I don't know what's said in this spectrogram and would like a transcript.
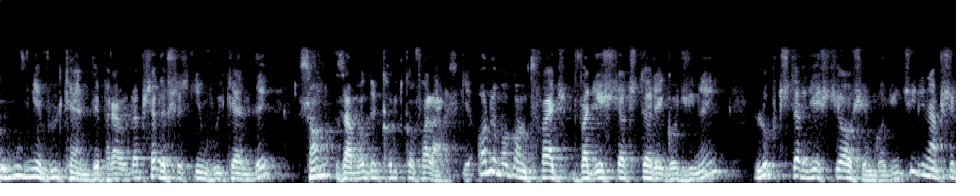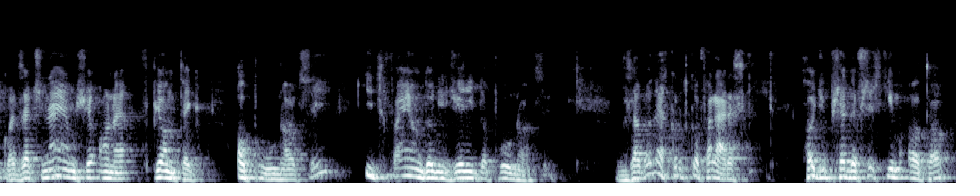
głównie w weekendy, prawda, przede wszystkim w weekendy są zawody krótkofalarskie. One mogą trwać 24 godziny lub 48 godzin, czyli na przykład zaczynają się one w piątek o północy i trwają do niedzieli do północy. W zawodach krótkofalarskich chodzi przede wszystkim o to,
